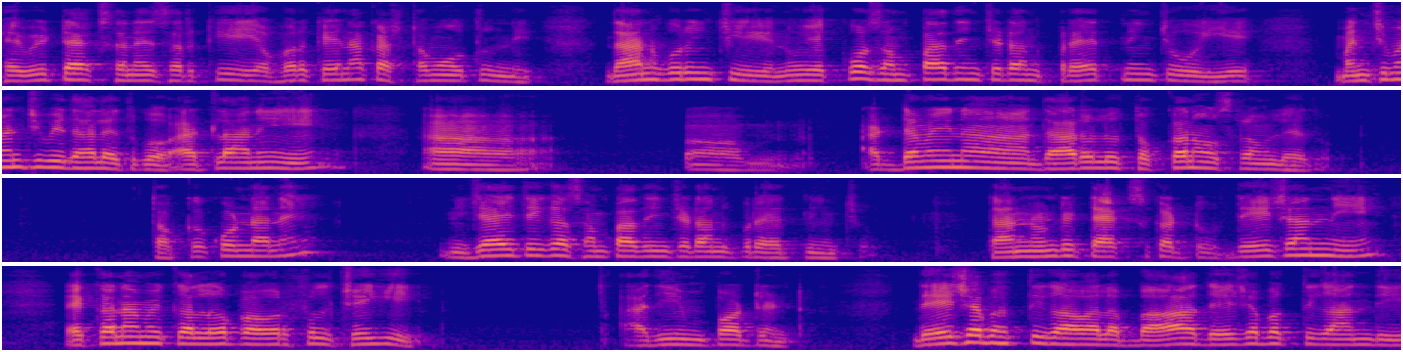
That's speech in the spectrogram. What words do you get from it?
హెవీ ట్యాక్స్ అనేసరికి ఎవరికైనా కష్టమవుతుంది. దాని గురించి నువ్వు ఎక్కువ సంపాదించడానికి ప్రయత్నించు. మంచి మంచి విధాలు ఎత్తుకో. అట్లా అని అడ్డమైన దారులు తొక్కనవసరం లేదు. తొక్కకుండానే నిజాయితీగా సంపాదించడానికి ప్రయత్నించు. దాని నుండి ట్యాక్స్ కట్టు. దేశాన్ని ఎకనామికల్గా పవర్ఫుల్ చెయ్యి. అది ఇంపార్టెంట్ దేశభక్తి కావాలబ్బా. దేశభక్తి గాంధీ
